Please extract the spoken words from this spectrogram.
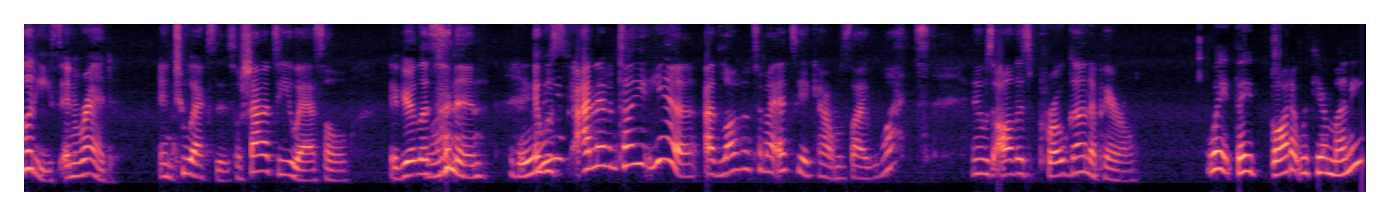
hoodies in red in two X's. So shout out to you, asshole. If you're listening. It was I didn't even tell you, yeah. I logged into my Etsy account and was like, what? And it was all this pro gun apparel. Wait, they bought it with your money?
